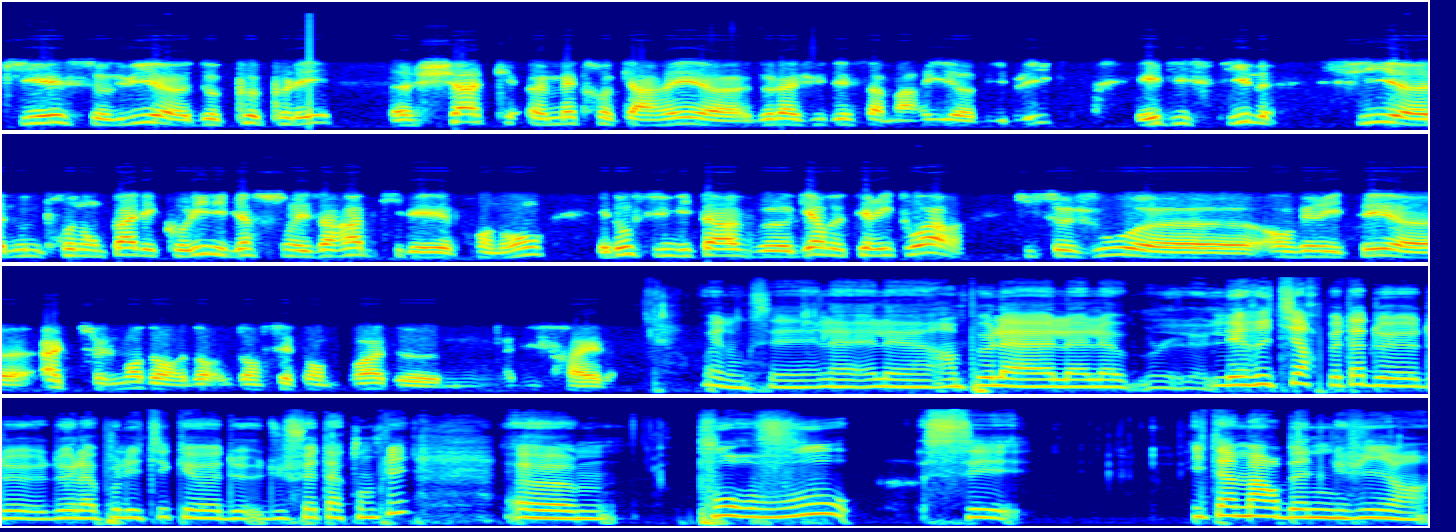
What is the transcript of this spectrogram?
qui est celui de peupler chaque mètre carré de la Judée-Samarie biblique. Et disent-ils, si nous ne prenons pas les collines, eh bien ce sont les Arabes qui les prendront. Et donc c'est une véritable guerre de territoire qui se joue euh, en vérité euh, actuellement dans, cet endroit d'Israël. Oui, donc c'est un peu l'héritière peut-être de, la politique euh, du fait accompli. pour vous, c'est Itamar Ben-Gvir,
